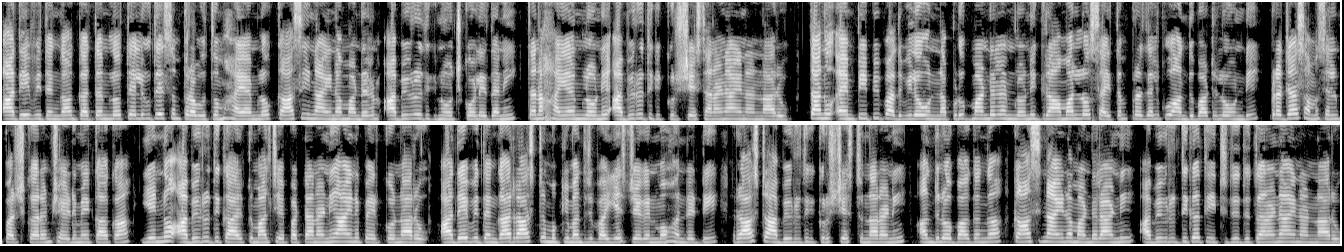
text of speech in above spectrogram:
అదేవిధంగా గతంలో తెలుగుదేశం ప్రభుత్వం హయాంలో కాశీనాయన మండలం అభివృద్ధికి నోచుకోలేదని తన హయాంలోనే అభివృద్ధికి కృషి చేశానని ఆయన అన్నారు. తాను ఎంపీపీ పదవిలో ఉన్నప్పుడు మండలంలోని గ్రామాల్లో సైతం ప్రజలకు అందుబాటులో ఉండి ప్రజా సమస్యలను పరిష్కారం చేయడమే కాక ఎన్నో అభివృద్ధి కార్యక్రమాలు చేపట్టానని ఆయన పేర్కొన్నారు. అదేవిధంగా రాష్ట్ర ముఖ్యమంత్రి వైఎస్ జగన్మోహన్ రెడ్డి రాష్ట్ర అభివృద్ధికి కృషి చేస్తున్నారని అందులో భాగంగా కాశీనాయన మండలాన్ని అభివృద్ధిగా తీర్చిదిద్దుతారని ఆయన అన్నారు.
